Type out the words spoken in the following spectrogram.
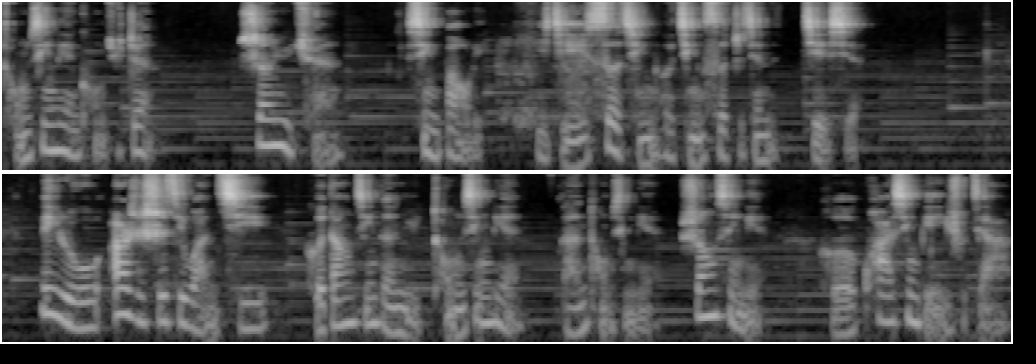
同性恋恐惧症、生育权、性暴力以及色情和情色之间的界限。例如，二十世纪晚期和当今的女同性恋、男同性恋、双性恋和跨性别艺术家，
